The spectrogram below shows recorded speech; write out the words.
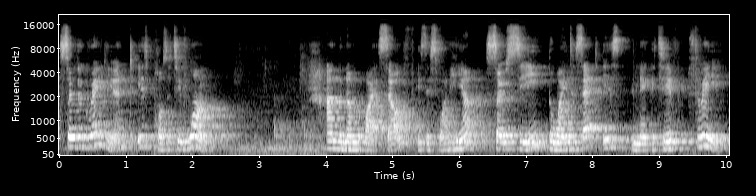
So the gradient is positive 1. And the number by itself is this one here. So c, the y-intercept, is negative 3.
